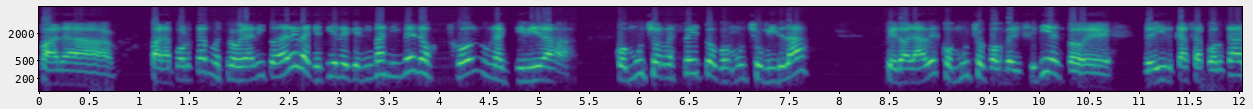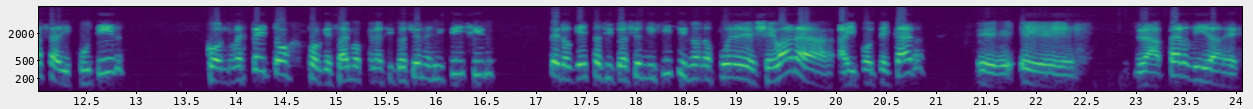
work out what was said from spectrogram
para, para aportar nuestro granito de arena que tiene que ni más ni menos con una actividad con mucho respeto, con mucha humildad, pero a la vez con mucho convencimiento de, de ir casa por casa, discutir con respeto, porque sabemos que la situación es difícil, pero que esta situación difícil no nos puede llevar a, hipotecar eh, eh, la pérdida de,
